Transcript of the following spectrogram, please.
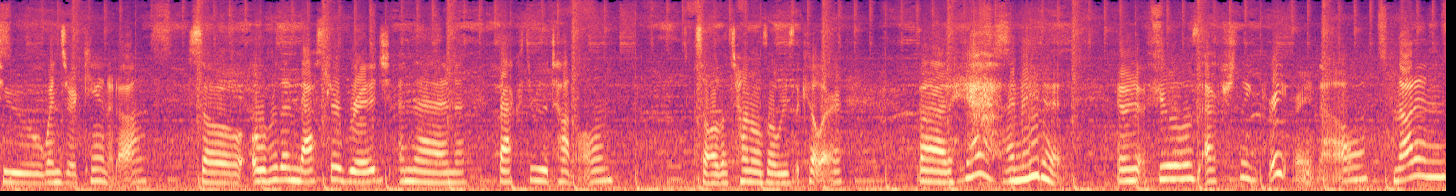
to Windsor, Canada. So over the Ambassador Bridge and then back through the tunnel. So the tunnel's always a killer. But yeah, I made it. And it feels actually great right now. Not in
